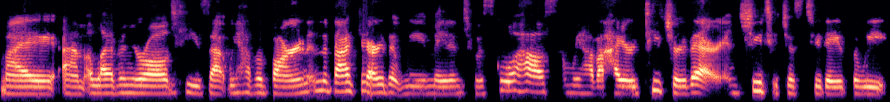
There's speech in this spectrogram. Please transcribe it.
my 11 um, year old, he's at, we have a barn in the backyard that we made into a schoolhouse and we have a hired teacher there and she teaches two days a week.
